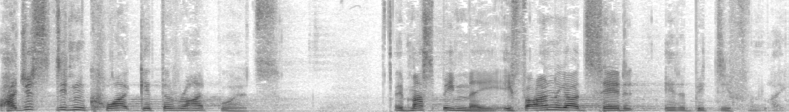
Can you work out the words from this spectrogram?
I just didn't quite get the right words. It must be me. If only I'd said it a bit differently.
